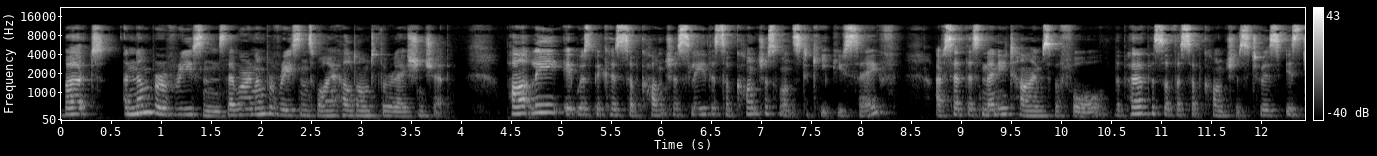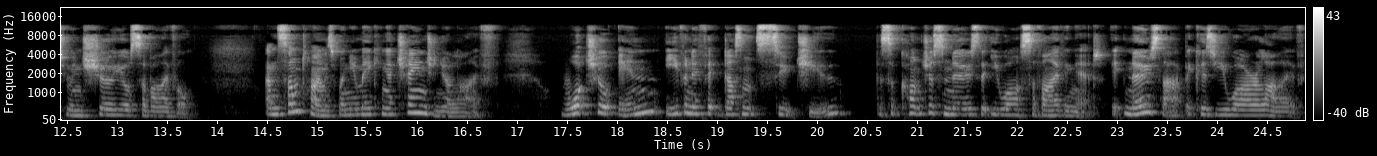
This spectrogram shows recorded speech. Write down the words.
But a number of reasons, there were a number of reasons why I held on to the relationship. Partly it was because subconsciously, the subconscious wants to keep you safe I've said this many times before, the purpose of the subconscious to is, is to ensure your survival. And sometimes when you're making a change in your life, what you're in, even if it doesn't suit you, the subconscious knows that you are surviving it. It knows that because you are alive,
